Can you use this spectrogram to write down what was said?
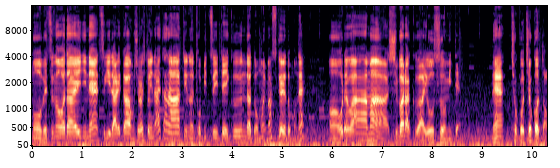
もう別の話題にね、次誰か面白い人いないかなっていうのに飛びついていくんだと思いますけれどもね、俺はまあしばらくは様子を見て、ね、ちょこちょこと、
